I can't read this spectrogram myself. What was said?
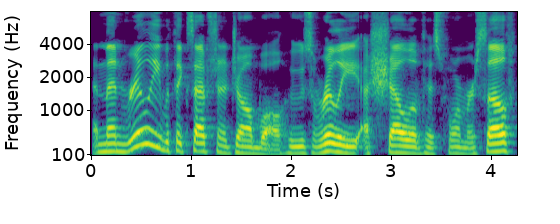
And then, really, with the exception of John Wall, who's really a shell of his former self,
